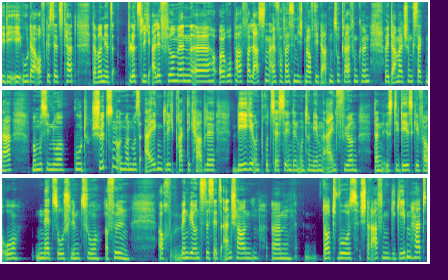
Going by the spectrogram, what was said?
die die EU da aufgesetzt hat, da werden jetzt plötzlich alle Firmen äh, Europa verlassen, einfach weil sie nicht mehr auf die Daten zugreifen können. Habe ich damals schon gesagt, na, man muss sie nur gut schützen und man muss eigentlich praktikable Wege und Prozesse in den Unternehmen einführen. Dann ist die DSGVO nicht so schlimm zu erfüllen. Auch wenn wir uns das jetzt anschauen, ähm, dort, wo es Strafen gegeben hat,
